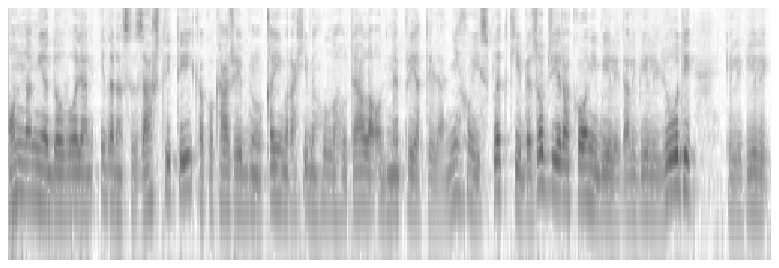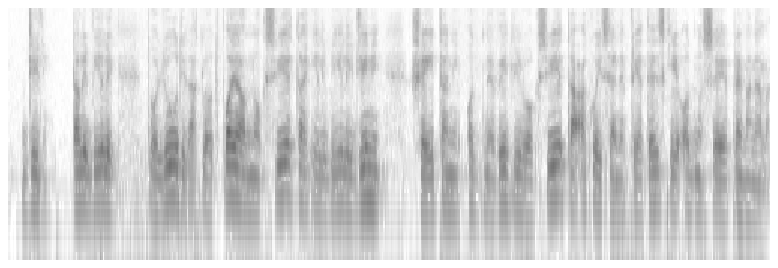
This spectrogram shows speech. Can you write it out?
on nam je dovoljan i da nas zaštiti, kako kaže Ibnul Qayyim rahimehullahu ta'ala, od neprijatelja. Njihovi spletki, bez obzira ko oni bili, da li bili ljudi ili bili džini, da li bili to ljudi, dakle od pojavnog svijeta ili bili džini, šeitani od nevidljivog svijeta, a koji se neprijateljski odnose prema nama.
